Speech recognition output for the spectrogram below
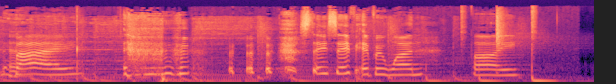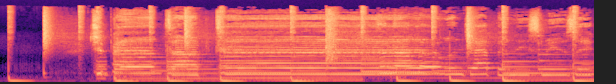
Bye! Stay safe, everyone. Bye. Japan Top 10, the number one Japanese music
